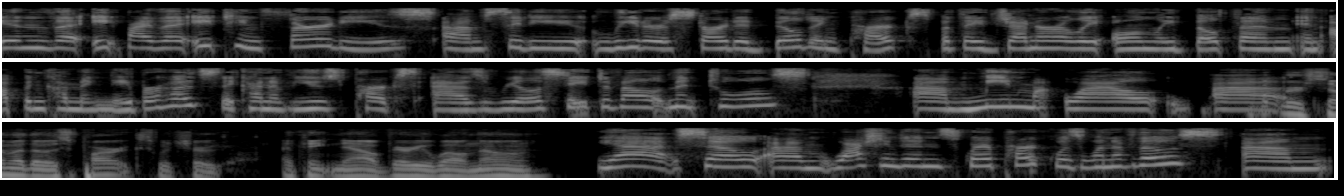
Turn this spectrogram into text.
in the eight by the 1830s, um, city leaders started building parks, but they generally only built them in up and coming neighborhoods. They kind of used parks as real estate development tools. Um, meanwhile, uh, what were some of those parks, which are I think now very well known? Yeah, so um, Washington Square Park was one of those um,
